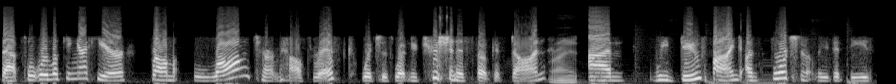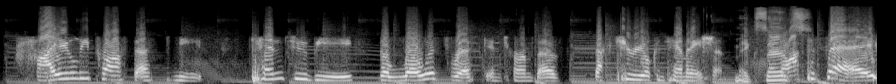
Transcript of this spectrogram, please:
That's what we're looking at here from long-term health risk, which is what nutrition is focused on. Right. Um, we do find, unfortunately, that these highly processed meats tend to be the lowest risk in terms of bacterial contamination. Makes sense. Not to say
